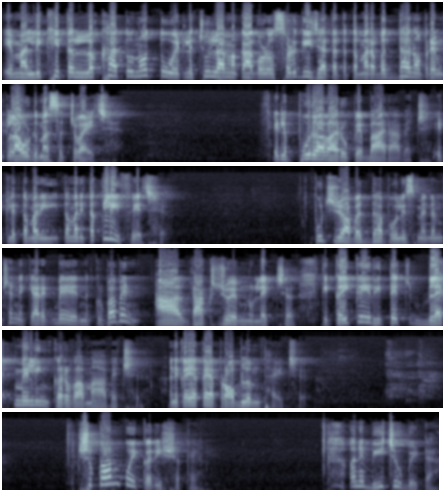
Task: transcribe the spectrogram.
એમાં લિખિત લખાતું નહોતું એટલે ચૂલામાં કાગળો સળગી જતા હતા. તમારા બધાનો પ્રેમ ક્લાઉડમાં સચવાય છે. એટલે પુરાવા રૂપે બહાર આવે છે. એટલે તમારી તમારી તકલીફ એ છે. પૂછજો આ બધા પોલીસ મેડમ છે ને, ક્યારેક બેન કૃપાબેન, આ રાખજો એમનું લેક્ચર, કે કઈ કઈ રીતે બ્લેકમેલિંગ કરવામાં આવે છે અને કયા કયા પ્રોબ્લેમ થાય છે. શું કામ કોઈ કરી શકે? અને બીજું બેટા,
